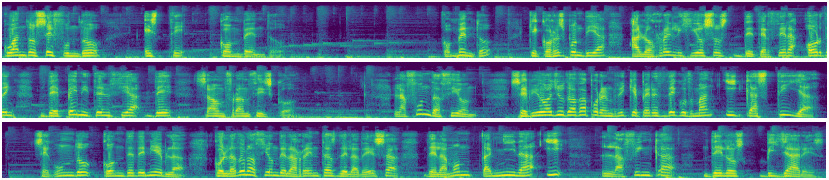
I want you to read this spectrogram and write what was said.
cuando se fundó este convento. Convento que correspondía a los religiosos de tercera orden de penitencia de San Francisco. la fundación se vio ayudada por Enrique Pérez de Guzmán y Castilla, segundo conde de Niebla, con la donación de las rentas de la dehesa de la Montañina y la finca de los Villares.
